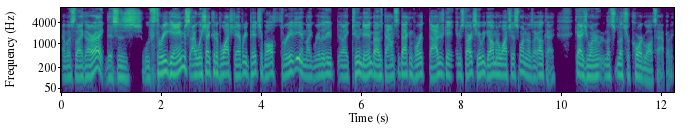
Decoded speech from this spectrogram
I was like, all right, this is with three games. I wish I could have watched every pitch of all three and like really like tuned in, but I was bouncing back and forth. Dodgers game starts. Here we go. I'm gonna watch this one. And I was like, okay, guys, you want to let's let's record while it's happening.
